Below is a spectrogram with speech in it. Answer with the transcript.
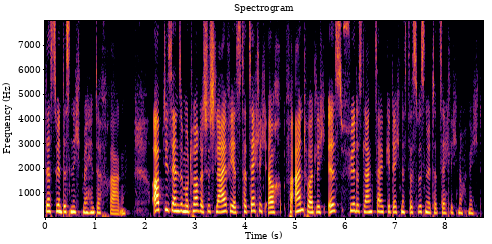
dass wir das nicht mehr hinterfragen. Ob die sensomotorische Schleife jetzt tatsächlich auch verantwortlich ist für das Langzeitgedächtnis, das wissen wir tatsächlich noch nicht.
